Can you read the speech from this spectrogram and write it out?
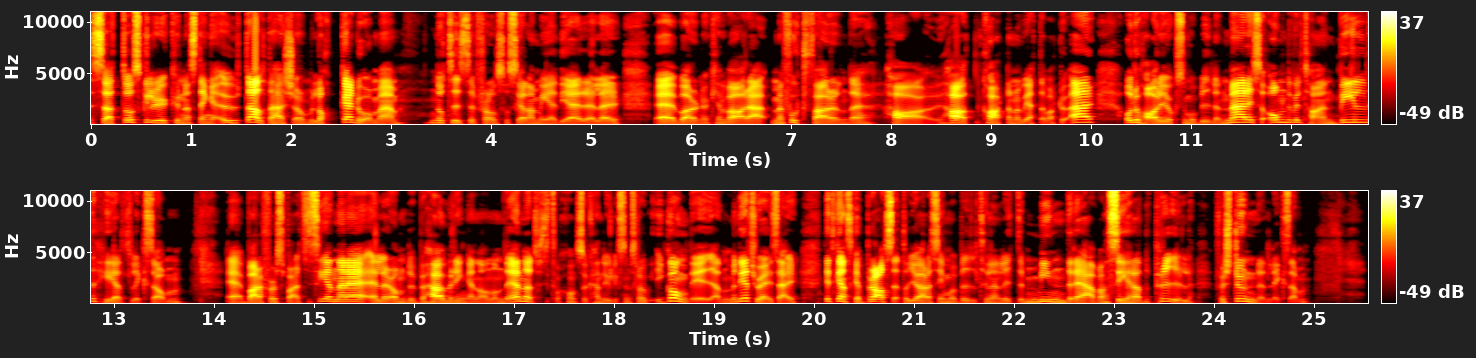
Så att då skulle du kunna stänga ut allt det här som lockar då med notiser från sociala medier eller eh, vad det nu kan vara, men fortfarande ha, ha kartan och veta vart du är. Och då har du ju också mobilen med dig, så om du vill ta en bild helt liksom eh, bara för att spara till senare, eller om du behöver ringa någon, om det är en nödsituation så kan du liksom slå igång det igen. Men det tror jag är så här, det är ett ganska bra sätt att göra sin mobil till en lite mindre avancerad pryl för stunden liksom.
